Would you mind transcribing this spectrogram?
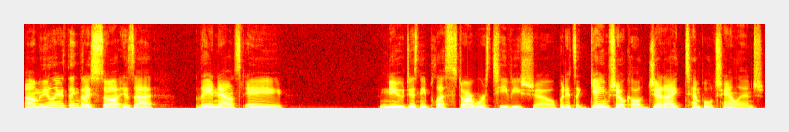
um, the only other thing that I saw is that they announced a new Disney Plus Star Wars TV show, but it's a game show called Jedi Temple Challenge.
